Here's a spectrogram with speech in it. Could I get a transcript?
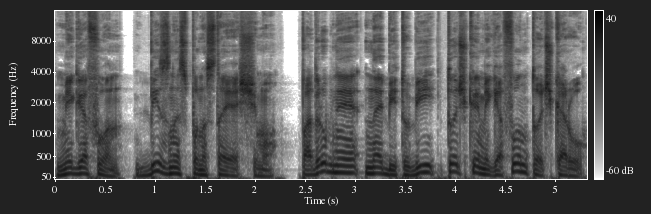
Мегафон. Бизнес по-настоящему. Подробнее на b2b.мегафон.ру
